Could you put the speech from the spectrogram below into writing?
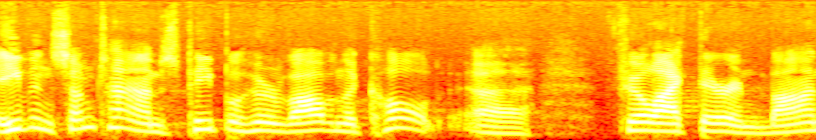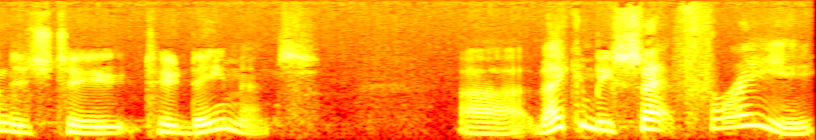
even sometimes people who are involved in the cult feel like they're in bondage to, to demons. Uh, they can be set free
